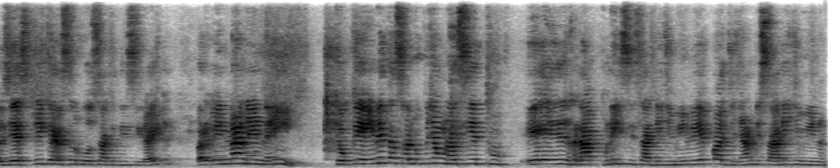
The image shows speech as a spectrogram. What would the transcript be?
ਰਜਿਸਟਰੀ ਕੈਂਸਲ ਹੋ ਸਕਦੀ ਸੀ ਰਾਈਟ ਪਰ ਇਹਨਾਂ ਨੇ ਨਹੀਂ ਕਿਉਂਕਿ ਇਹਨੇ ਤਾਂ ਸਾਨੂੰ ਭਜਾਉਣਾ ਸੀ ਇੱਥੋਂ। ਇਹ ਹੜਾਪਣੀ ਸੀ ਸਾਡੀ ਜ਼ਮੀਨ ਵੀ ਇਹ ਭੱਜ ਜਾਣ ਦੀ ਸਾਰੀ ਜ਼ਮੀਨ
